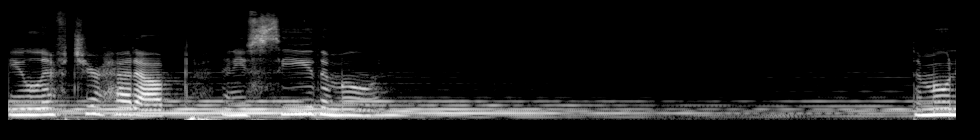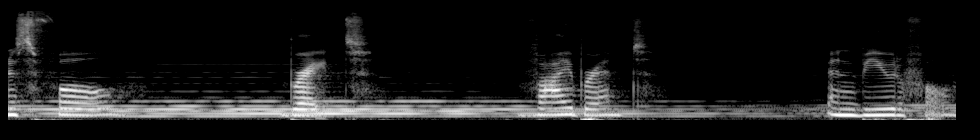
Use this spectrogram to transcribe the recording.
You lift your head up and you see the moon. Moon is full, bright, vibrant, and beautiful.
